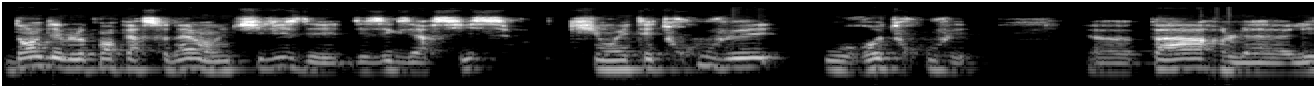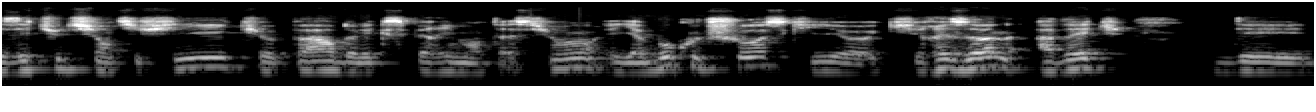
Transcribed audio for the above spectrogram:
Dans le développement personnel, on utilise des, exercices qui ont été trouvés ou retrouvés euh, par les études scientifiques, par de l'expérimentation. Et il y a beaucoup de choses qui, qui résonnent avec des,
